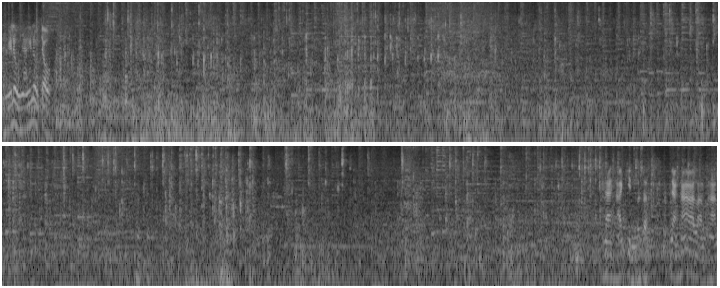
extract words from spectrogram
ยังไงเร็วยังไงเร็วเจ้าางหากินมาสัตว์อย่างห้าหลานทาน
